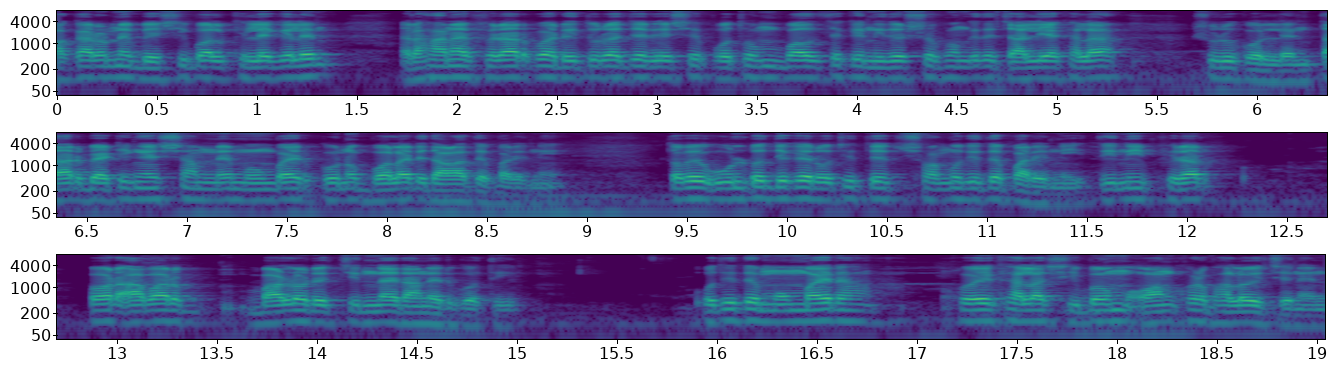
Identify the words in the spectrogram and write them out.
অকারণে বেশি বল খেলে গেলেন। রাহানা ফেরার পর ঋতুরাজের এসে প্রথম বল থেকে নিজস্ব ভঙ্গিতে চালিয়ে খেলা শুরু করলেন। তার ব্যাটিংয়ের সামনে মুম্বাইয়ের কোনো বলারই দাঁড়াতে পারেনি। তবে উল্টো দিকে রচিতের সঙ্গ দিতে পারেনি। তিনি ফেরার পর আবার বাড়ল রে চেন্নাই রানের গতি। অতীতে মুম্বাইয়ের হয়ে খেলা শিবম অঙ্কর ভালোই চেনেন।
